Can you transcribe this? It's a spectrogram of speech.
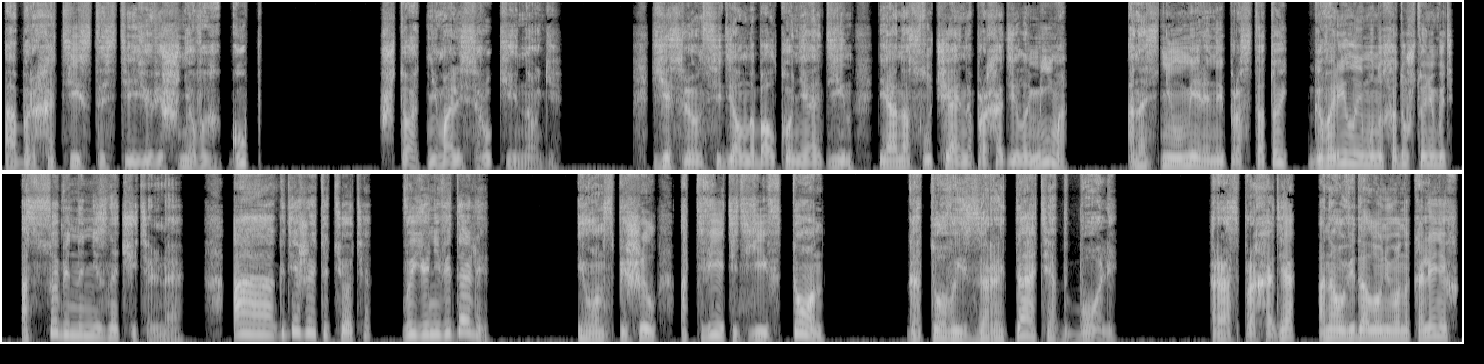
о бархатистости ее вишневых губ, что отнимались руки и ноги. Если он сидел на балконе один, и она случайно проходила мимо, она с неумеренной простотой говорила ему на ходу что-нибудь особенно незначительное. «А где же эта тетя? Вы ее не видали?» И он спешил ответить ей в тон, готовый зарыдать от боли. Раз проходя, она увидала у него на коленях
